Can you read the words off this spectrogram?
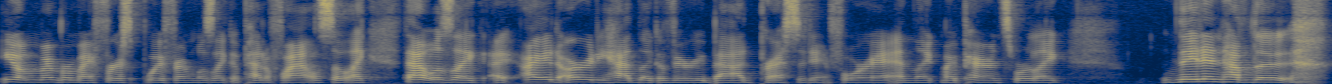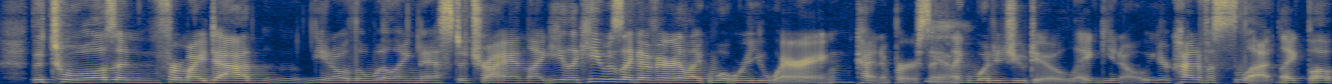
you know remember my first boyfriend was like a pedophile. So like that was like I, I had already had like a very bad precedent for it. And like my parents were like they didn't have the the tools and for my dad you know the willingness to try and like he like he was like a very like what were you wearing kind of person. Yeah. like what did you do? Like you know you're kind of a slut like blah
